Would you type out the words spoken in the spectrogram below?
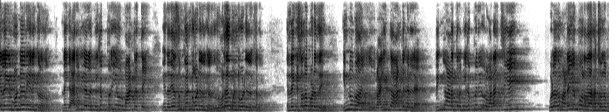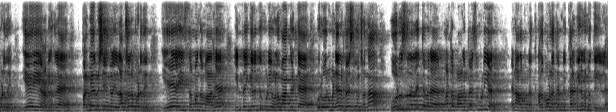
நிலையில் முன்னேறி இருக்கிறதோ இன்னைக்கு அறிவியலில் மிகப்பெரிய ஒரு மாற்றத்தை இந்த தேசம் கண்டுகொண்டு இருக்கிறது இந்த உலகம் கண்டுகொண்டு இருக்கிறது இன்றைக்கு சொல்லப்படுது இன்னும் ஒரு ஐந்து ஆண்டுகளில் விஞ்ஞானத்தில் மிகப்பெரிய ஒரு வளர்ச்சியை உலகம் அடைய போகிறதாக சொல்லப்படுது. ஏஐ அப்படிங்கிற பல்வேறு விஷயங்கள் எல்லாம் சொல்லப்படுது. ஏஐ சம்பந்தமாக இன்றைக்கு இருக்கக்கூடிய உலமாக்கிட்ட ஒரு ஒரு மணி நேரம் பேசணும்னு சொன்னால் ஒரு சிலரை தவிர மற்ற பல பேச முடியாது. ஏன்னா அது அது போன கண்டு கல்விகள் நமக்கு இல்லை.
